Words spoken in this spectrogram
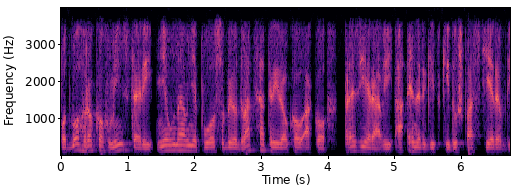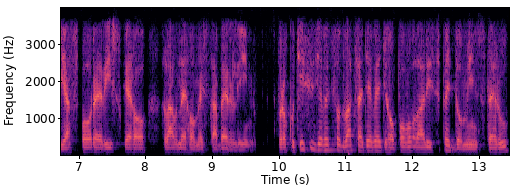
Po dvoch rokoch v Minsteri neunávne pôsobil 23 rokov ako prezieravý a energický dušpastier v diaspore ríšského hlavného mesta Berlín. V roku 1929 ho povolali späť do Minsteru,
